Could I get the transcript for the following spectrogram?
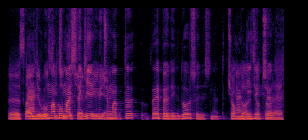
Ee, sadece yani bu, ma- bu maçtaki hücum yani. hattı hep öyleydi. Doğru söylüyorsun evet. Çok yani doğru, çok şey doğru, evet.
